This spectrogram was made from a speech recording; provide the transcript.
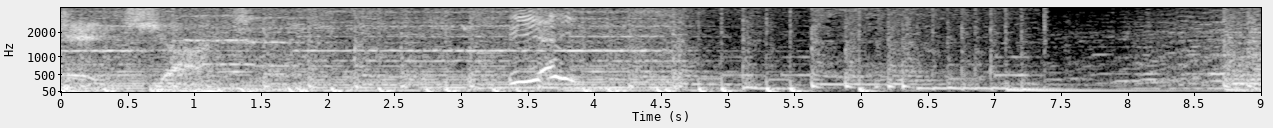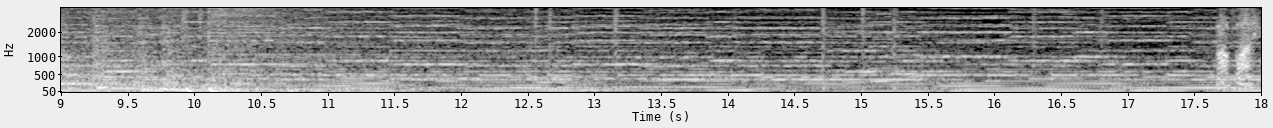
Headshot. Bye-bye.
